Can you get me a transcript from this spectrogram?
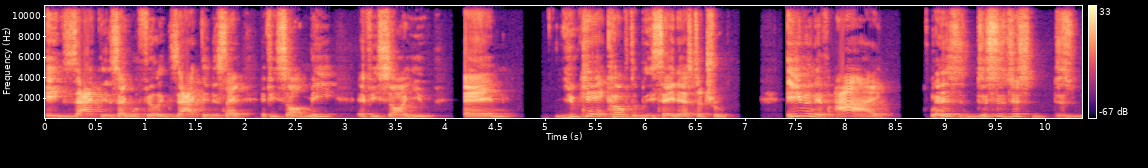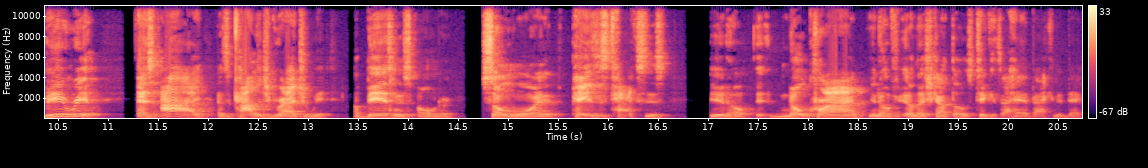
Exactly the same. Would feel exactly the same if he saw me, if he saw you. And you can't comfortably say that's the truth. Even if I, and this is this is just just being real, as I, as a college graduate, a business owner, someone that pays his taxes, you know, no crime, you know, if, unless you count those tickets I had back in the day.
